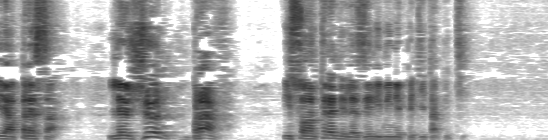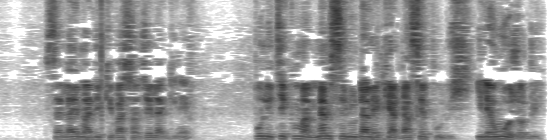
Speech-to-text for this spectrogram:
Et après ça, les jeunes braves, ils sont en train de les éliminer petit à petit. C'est là il m'a dit qu'il va changer la Guinée. Politiquement, même Seloudal qui a dansé pour lui, il est où aujourd'hui?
